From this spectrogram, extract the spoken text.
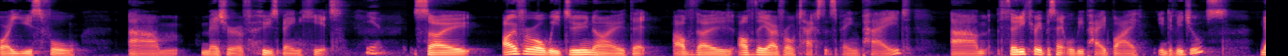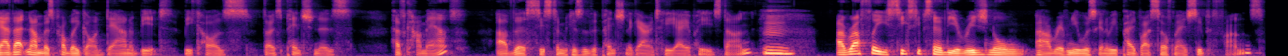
or a useful um, measure of who's been hit. Yeah. So overall, we do know that of those of the overall tax that's being paid, thirty three percent will be paid by individuals. Now that number's probably gone down a bit because those pensioners have come out of the system because of the pensioner guarantee AAP is done. Mm. Uh, roughly 60% of the original uh, revenue was going to be paid by self-managed super funds.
